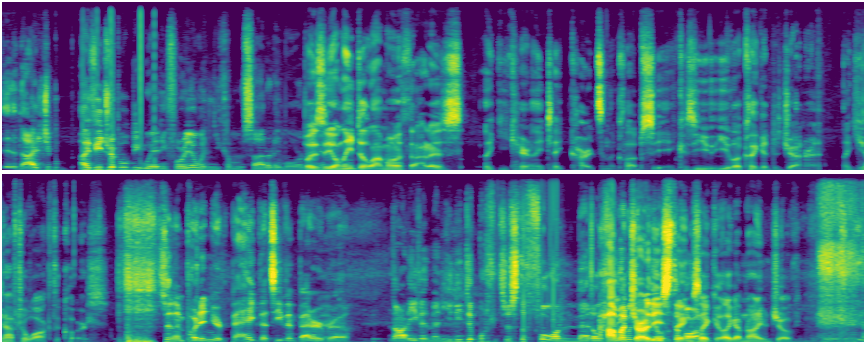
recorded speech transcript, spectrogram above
the IV, IV drip will be waiting for you when you come Saturday morning. But the only dilemma with that is like you can't really take carts in the club C because you you look like a degenerate. Like you have to walk the course. So then put in your bag. That's even better, bro. Not even man. You need to just the full on metal. How much are these things? Like like I'm not even joking.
